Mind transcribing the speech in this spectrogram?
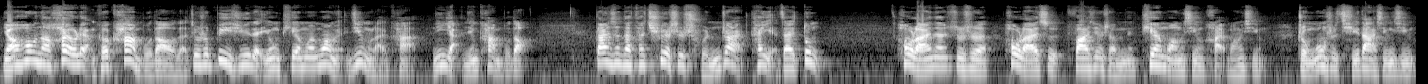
然后呢，还有两颗看不到的，就是必须得用天文望远镜来看，你眼睛看不到，但是呢，它确实存在，它也在动。后来呢，就是后来是发现什么呢？天王星、海王星，总共是七大行星。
